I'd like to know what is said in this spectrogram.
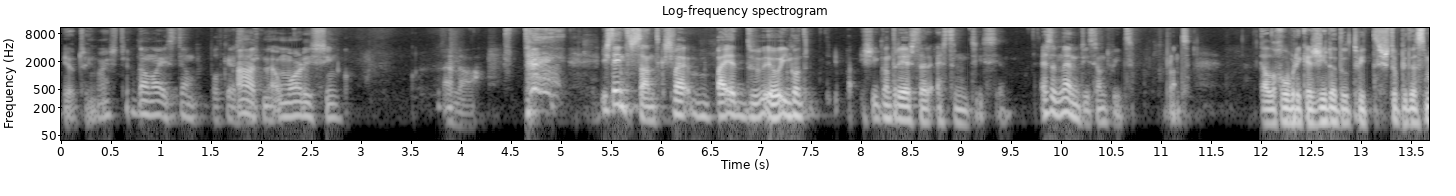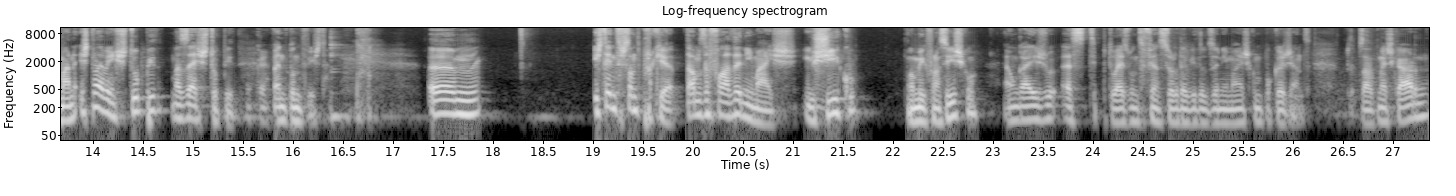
Eu tenho mais tempo. Não, não é esse tempo. Podcast. Ah, não, uma hora e cinco. Anda lá. Isto é interessante. Que isto vai, vai- eu encontrei, pá, encontrei esta, esta notícia. Esta não é notícia, é um tweet. Pronto. Aquela rubrica gira do tweet estúpido da semana. Isto não é bem estúpido, mas é estúpido. Ok. Depende do ponto de vista. Hum, isto é interessante porque estamos a falar de animais. E o Chico, o amigo Francisco, é um gajo, a- tipo, tu és um defensor da vida dos animais como pouca gente. Tu, apesar de comeres carne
